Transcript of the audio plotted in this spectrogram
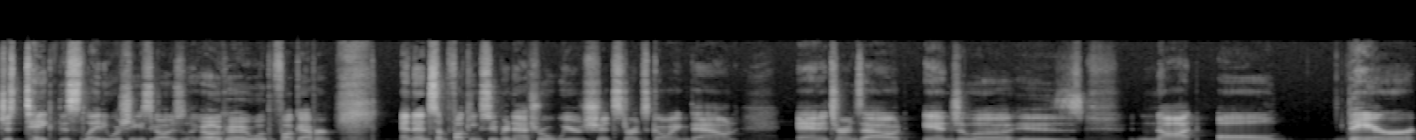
Just take this lady where she needs to go. She's like, okay, what the fuck ever. And then some fucking supernatural weird shit starts going down. And it turns out Angela is not all there,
